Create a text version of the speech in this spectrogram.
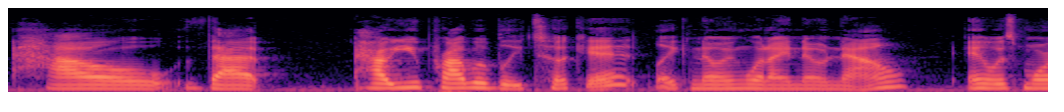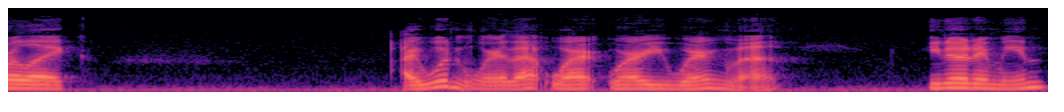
how that how you probably took it, like knowing what I know now. It was more like I wouldn't wear that. Why why are you wearing that? You know what I mean?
